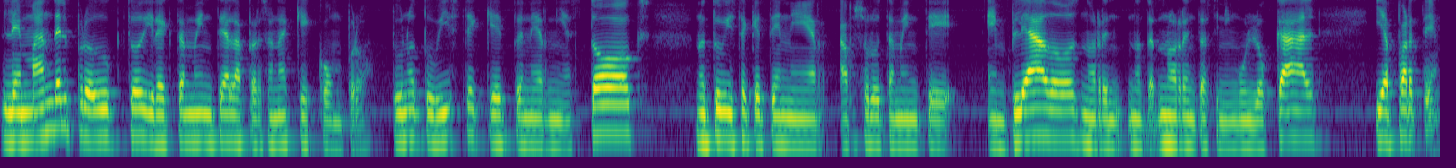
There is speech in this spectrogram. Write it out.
le manda el producto directamente a la persona que compró. Tú no tuviste que tener ni stocks, no tuviste que tener absolutamente empleados, no, no, rentaste ningún local y aparte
